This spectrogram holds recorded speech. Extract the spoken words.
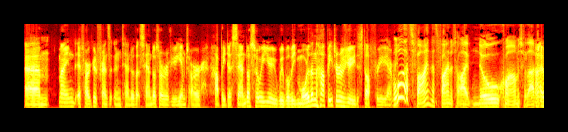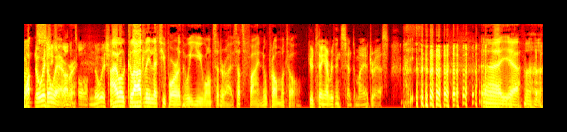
Um, mind if our good friends at Nintendo that send us our review games are happy to send us a Wii U, we will be more than happy to review the stuff for you. Every Well, that's fine. That's fine at all. I have no qualms for that I whatsoever. no issues with that at all. No issues. I will gladly let you borrow the Wii U once it arrives. That's fine. No problem at all. Good thing everything's sent to my address. Uh, yeah. Uh-huh.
